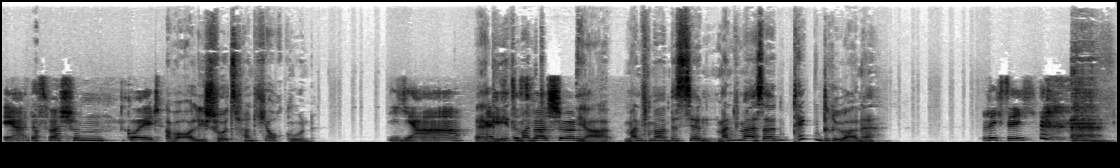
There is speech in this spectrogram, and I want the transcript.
Ja, das war schon Gold. Aber Olli Schulz fand ich auch gut. Ja, Er also geht das manch- war schon Ja, manchmal ein bisschen, manchmal ist er ein Ticken drüber, ne? richtig.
